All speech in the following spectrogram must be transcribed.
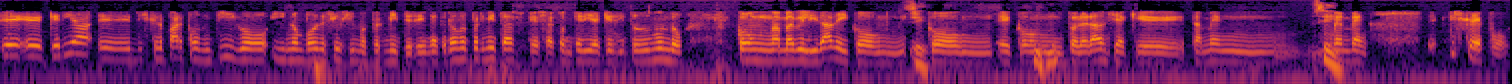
eh, eh, quería eh, discrepar contigo e non vou decir se si me permites, ainda que non me permitas esa tontería que di todo o mundo con amabilidade e con sí. e con e eh, con tolerancia que tamén Sí. Ben, ben. Discrepo,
